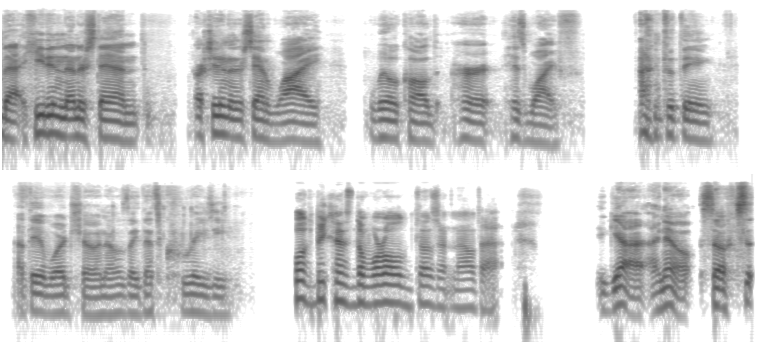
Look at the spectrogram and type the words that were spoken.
that he didn't understand or she didn't understand why Will called her his wife at the thing at the award show and I was like that's crazy. Well, it's because the world doesn't know that. Yeah, I know. So so,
